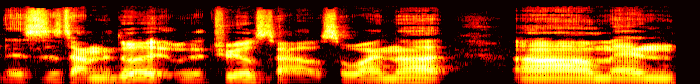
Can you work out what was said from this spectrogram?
this is the time to do it with the trios title. So why not? Um, and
